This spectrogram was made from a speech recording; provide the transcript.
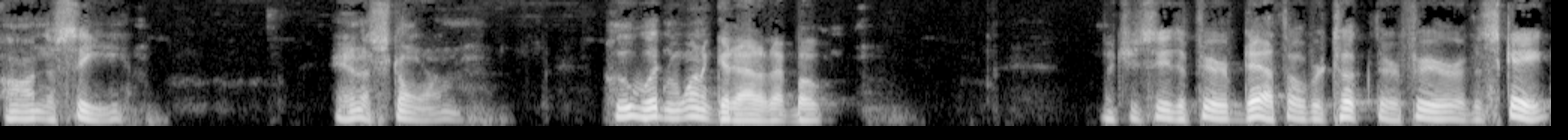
on the sea in a storm. Who wouldn't want to get out of that boat? But you see, the fear of death overtook their fear of escape.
